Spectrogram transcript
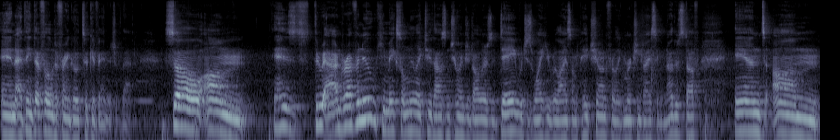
And I think that Philip DeFranco took advantage of that. So um, his through ad revenue, he makes only like two thousand two hundred dollars a day, which is why he relies on Patreon for like merchandising and other stuff. And um,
